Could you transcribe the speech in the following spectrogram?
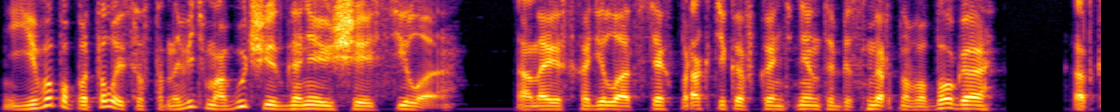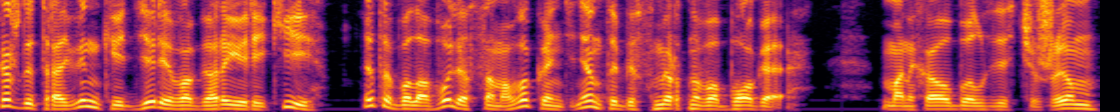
его попыталась остановить могучая изгоняющая сила. Она исходила от всех практиков континента Бессмертного Бога, от каждой травинки, дерева, горы и реки. Это была воля самого континента Бессмертного Бога. Манхау был здесь чужим,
